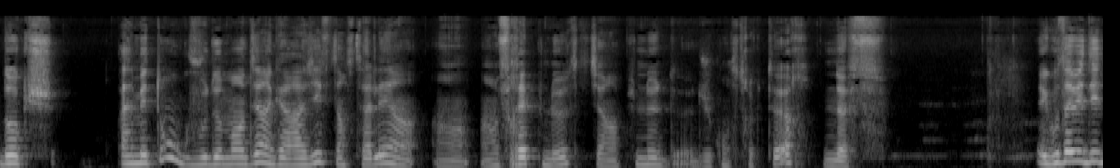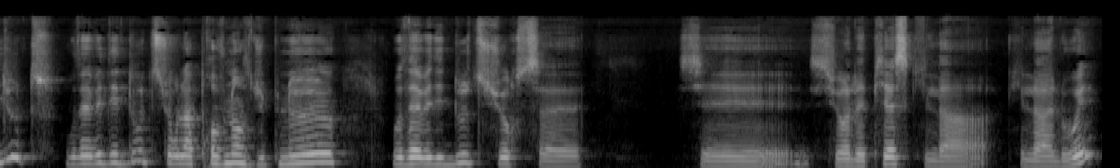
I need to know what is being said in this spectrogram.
Donc, admettons que vous demandez à un garagiste d'installer un, vrai pneu, c'est-à-dire un pneu du constructeur neuf. Et que vous avez des doutes. Vous avez des doutes sur la provenance du pneu, vous avez des doutes sur, sur les pièces qu'il a, qu'il a allouées.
